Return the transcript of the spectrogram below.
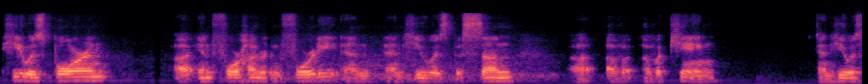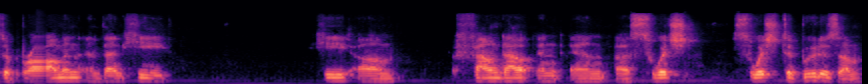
he was born uh, in 440 and and he was the son uh, of, a, of a king and he was a Brahmin and then he he um, found out and, and uh, switched, switched to Buddhism.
